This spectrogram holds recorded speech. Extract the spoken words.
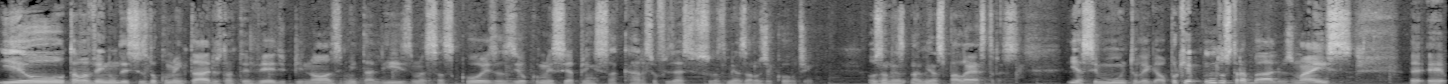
E eu tava vendo um desses documentários na TV de hipnose, mentalismo, essas coisas, e eu comecei a pensar, cara, se eu fizesse isso nas minhas aulas de coaching, ou nas minhas palestras, ia ser muito legal. Porque um dos trabalhos mais. É, é,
